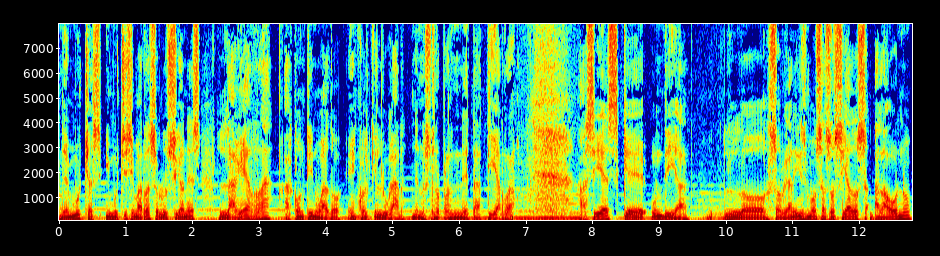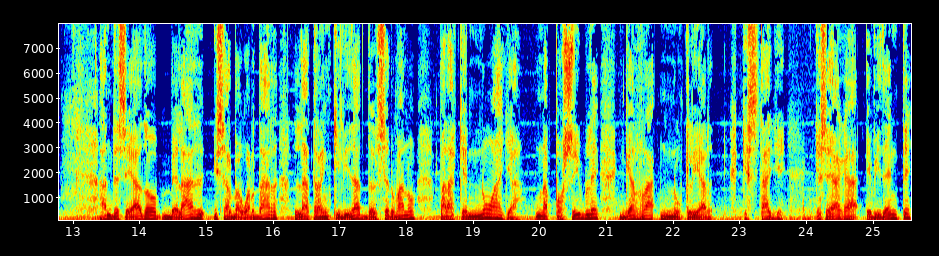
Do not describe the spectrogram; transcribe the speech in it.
de muchas y muchísimas resoluciones, la guerra ha continuado en cualquier lugar de nuestro planeta Tierra. Así es que un día los organismos asociados a la ONU han deseado velar y salvaguardar la tranquilidad del ser humano para que no haya una posible guerra nuclear que estalle, que se haga evidente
